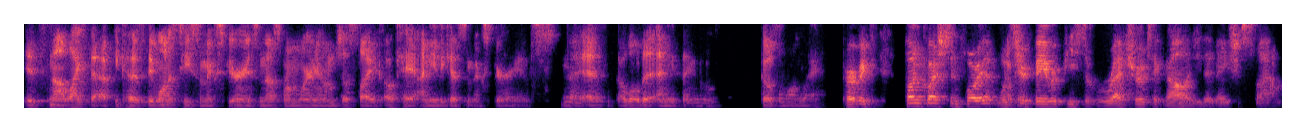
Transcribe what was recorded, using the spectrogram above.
it's not like that because they want to see some experience and that's what I'm learning. I'm just like, okay, I need to get some experience. Nice. A little bit anything goes a long way. Perfect. Fun question for you. What's Okay. your favorite piece of retro technology that makes you smile?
